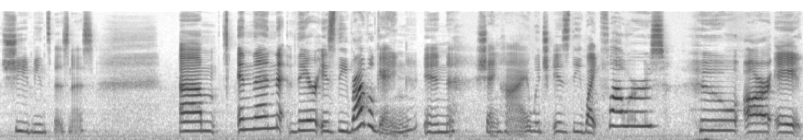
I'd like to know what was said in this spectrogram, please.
she means business. Um and then there is the rival gang in Shanghai, which is the White Flowers, who are a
